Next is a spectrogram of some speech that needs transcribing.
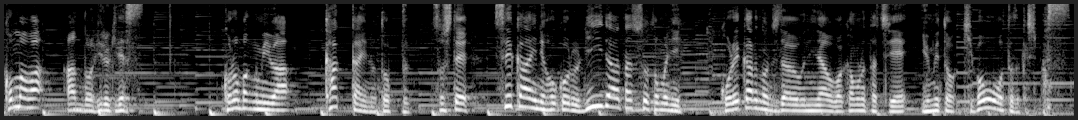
こんばんは安藤博樹です。この番組は各界のトップそして世界に誇るリーダーたちとともにこれからの時代を担う若者たちへ夢と希望をお届けします。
